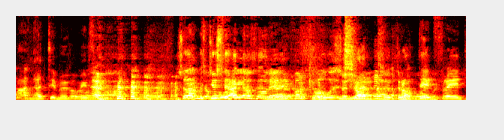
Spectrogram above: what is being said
man. I had to move away from Oh, So that was just the I'm just not the- ready for college. So, Yeah, drop, so drop dead. Fred,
